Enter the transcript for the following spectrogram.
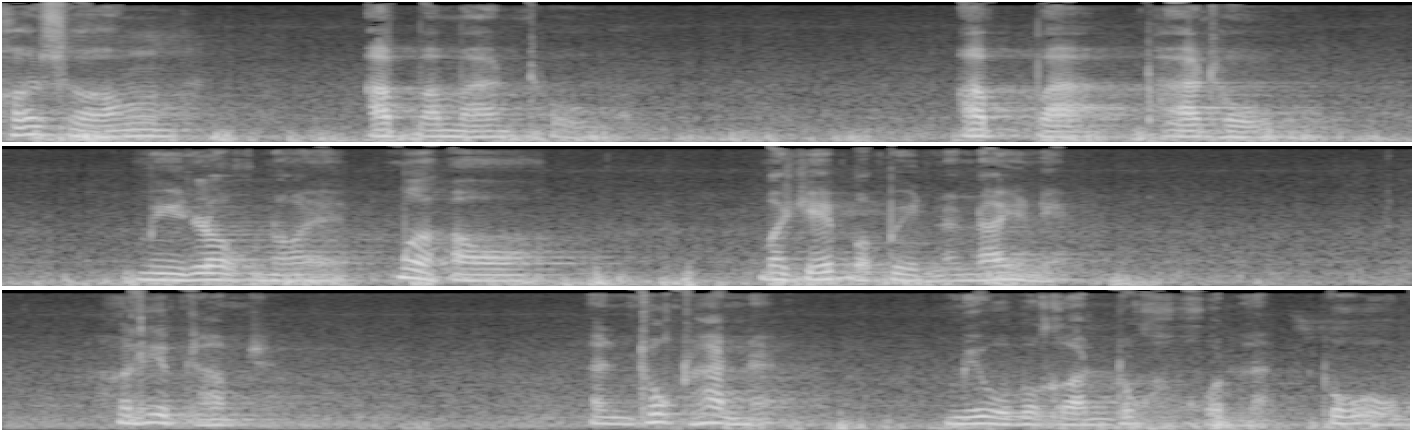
ข้อสองอัปปมาโท อัปปะพาโท มีโลกน้อย เมื่อเอามาเจ็บบปิดนั้นได้เนี่ย เขารีบทำอันทุกท่านเนี่ยมีอุปกรณ์ทุกคนแหละทุกองค์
